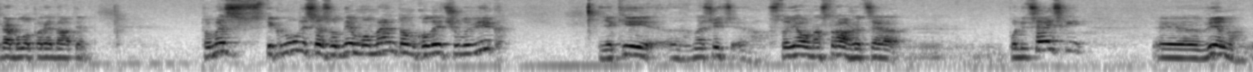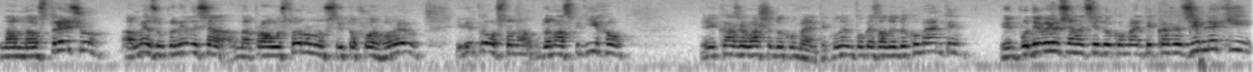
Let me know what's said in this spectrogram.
треба було передати, то ми стикнулися з одним моментом, коли чоловік, який значить, стояв на стражі, це поліцейський, е, він нам навстречу, а ми зупинилися на праву сторону, світофор горив, і він просто до нас під'їхав і каже, ваші документи. Коли ми показали документи, він подивився на ці документи, каже, земляки.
